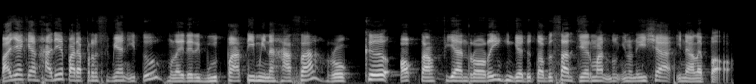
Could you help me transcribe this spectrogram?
Banyak yang hadir pada peresmian itu, mulai dari Bupati Minahasa, Roke Octavian Roring, hingga Duta Besar Jerman untuk Indonesia, Ina Lepel.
